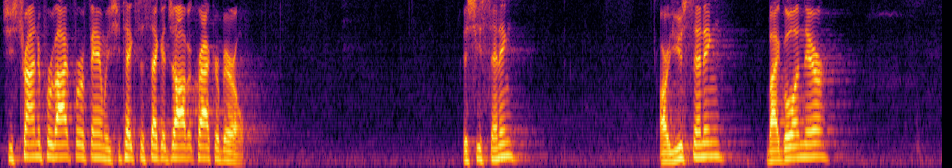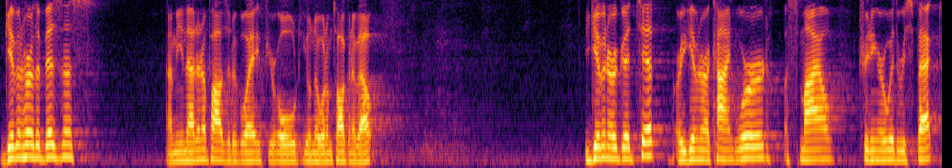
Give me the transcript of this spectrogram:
She's trying to provide for her family. She takes a second job at Cracker Barrel. Is she sinning? Are you sinning by going there, giving her the business? I mean that in a positive way. If you're old, you'll know what I'm talking about. You giving her a good tip? Are you giving her a kind word, a smile, treating her with respect?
